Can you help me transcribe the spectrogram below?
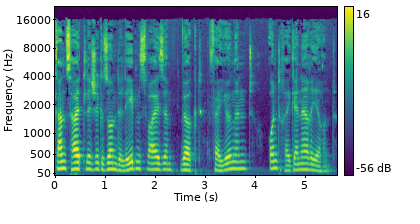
ganzheitliche gesunde Lebensweise wirkt verjüngend und regenerierend.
